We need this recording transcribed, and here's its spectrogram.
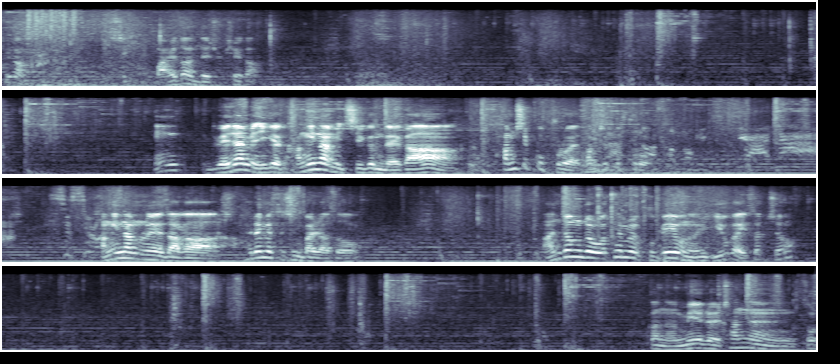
씨, 말도 안 되죠 키가 응? 왜냐면 이게 강인함이 지금 내가 39%야 39% 강인함 룬에다가 헤르메스 신발이라서 안정적으로 템을 구비해오는 이유가 있었죠? 약간 의미를 찾는 솔,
